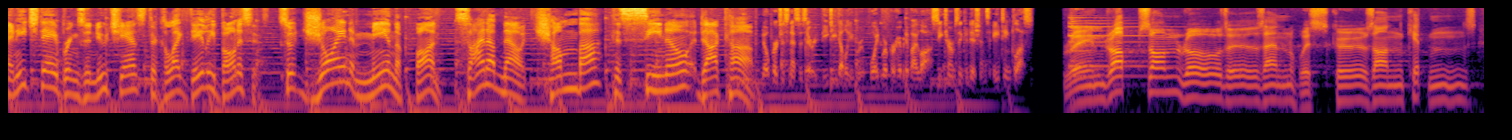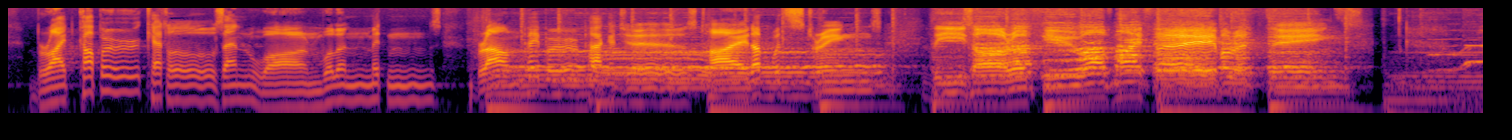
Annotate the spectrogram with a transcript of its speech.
and each day brings a new chance to collect daily bonuses. So join me in the fun. Sign up now at ChumbaCasino.com. No purchase necessary. VGW. Void were prohibited by law. See terms and conditions. 18 plus. Raindrops on roses and whiskers on kittens. Bright copper kettles and warm woolen mittens. Brown paper packages tied up with strings. These are a few of my favorite things.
